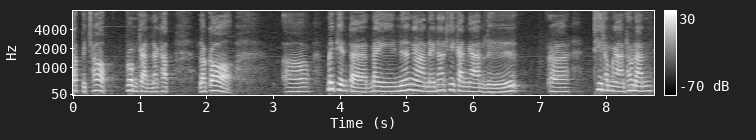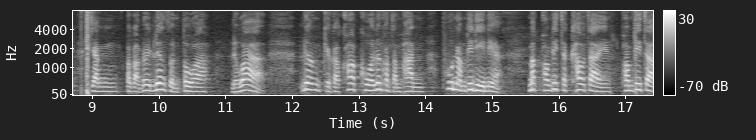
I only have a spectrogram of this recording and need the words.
รับผิดชอบร่วมกันนะครับ แล้วก็เอ่อไม่เพียงแต่ในเนื้องานในหน้าที่การงานหรือเออ ที่ทำงานเท่านั้นยังประกอบด้วยเรื่องส่วนตัว หรือว่าเรื่องเกี่ยวกับครอบครัวเรื่องความสัมพันธ์ ผู้นำที่ดีเนี่ยมักพร้อมที่จะเข้าใจ พร้อมที่จะ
